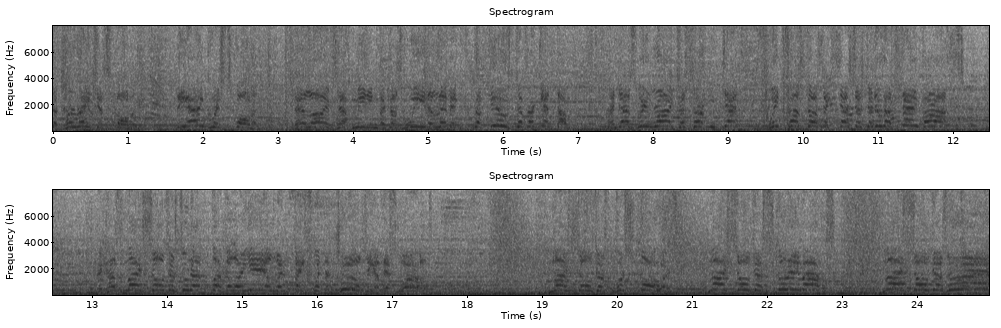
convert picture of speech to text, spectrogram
The courageous fallen, the anguished fallen, their lives have meaning because we, the living, refuse to forget them! And as we ride to certain death, we trust our successors to do the same for us! Because my soldiers do not buckle or yield when faced with the cruelty of this world! My soldiers push forward! My soldiers scream out! My soldiers rage!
